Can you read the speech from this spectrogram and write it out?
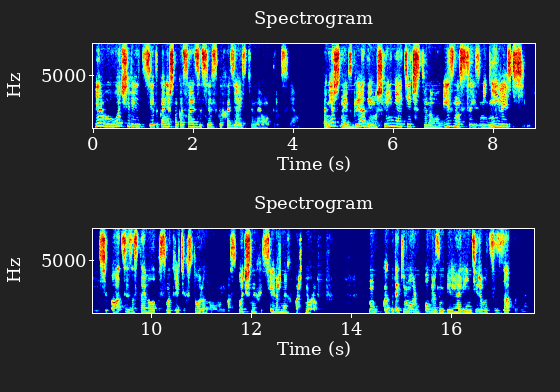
В первую очередь это, конечно, касается сельскохозяйственной отрасли. Конечно, и взгляды, и мышление отечественного бизнеса изменились, и ситуация заставила посмотреть их сторону и восточных, и северных партнеров, ну, как бы таким образом переориентироваться с западных.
